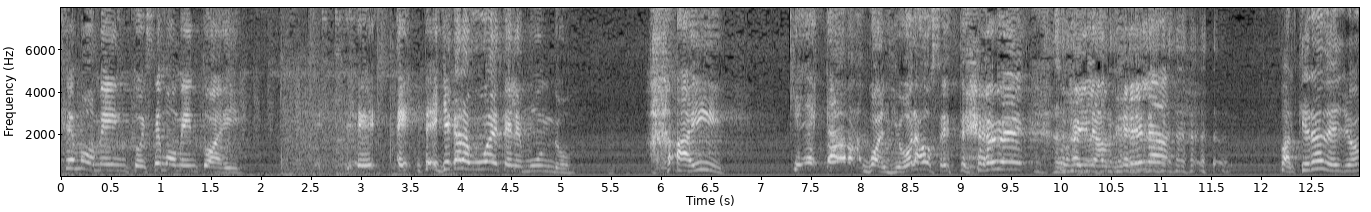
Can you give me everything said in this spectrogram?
ese momento, ese momento ahí. Eh, eh, llega la boba de Telemundo. Ahí. ¿Quién estaba? Guardiola, José Esteve, Suheila Mela. Cualquiera de ellos,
